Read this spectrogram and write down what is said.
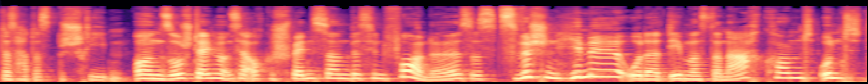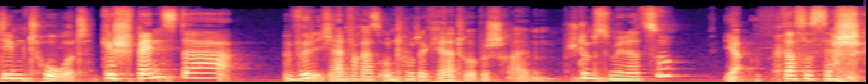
Das hat das beschrieben. Und so stellen wir uns ja auch Gespenster ein bisschen vor. Ne? Es ist zwischen Himmel oder dem, was danach kommt, und dem Tod. Gespenster würde ich einfach als untote Kreatur beschreiben. Stimmst du mir dazu? Ja. Das ist sehr schön.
